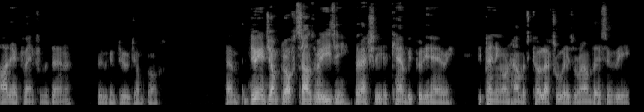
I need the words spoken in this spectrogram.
iliac vein from the donor so we can do a jump graft. Um, doing a jump graft sounds very easy, but actually it can be pretty hairy, depending on how much collateral is around the SMV,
